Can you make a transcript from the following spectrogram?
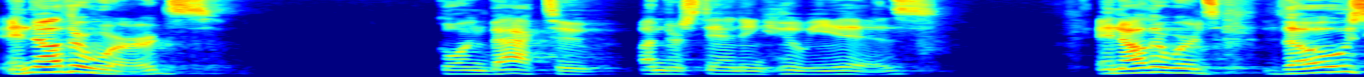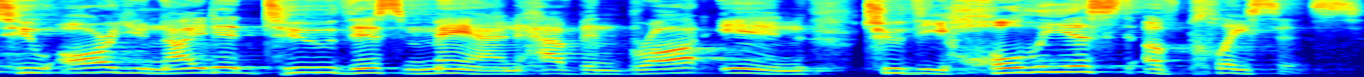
In other words, going back to understanding who he is, in other words, those who are united to this man have been brought in to the holiest of places,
